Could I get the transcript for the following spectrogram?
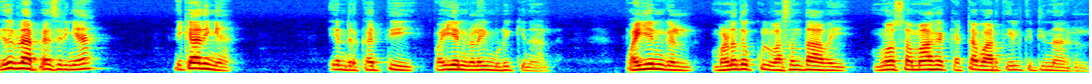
எதுக்குடா பேசுகிறீங்க நிற்காதீங்க என்று கத்தி பையன்களை முடுக்கினாள். பையன்கள் மனதுக்குள் வசந்தாவை மோசமாக கெட்ட வார்த்தையில் திட்டினார்கள்.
